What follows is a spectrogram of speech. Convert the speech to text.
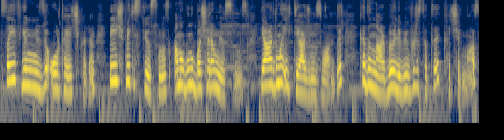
zayıf yönünüzü ortaya çıkarın. Değişmek istiyorsunuz ama bunu başaramıyorsunuz. Yardıma ihtiyacınız vardır. Kadınlar böyle bir fırsatı kaçırmaz.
